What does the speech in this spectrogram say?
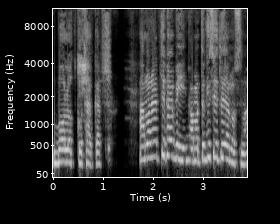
বলত কোথাকার। আমার আর তুই ভাবি আমার তো কিছুই তুই জানোস না।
